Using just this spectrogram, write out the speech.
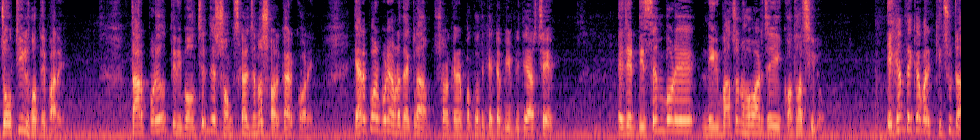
জটিল হতে পারে। তারপরেও তিনি বলছেন যে সংস্কার যেন সরকার করে। এরপর পরে আমরা দেখলাম, সরকারের পক্ষ থেকে একটা বিবৃতি আসছে, এই যে ডিসেম্বরে নির্বাচন হওয়ার যে কথা ছিল, এখান থেকে আবার কিছুটা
